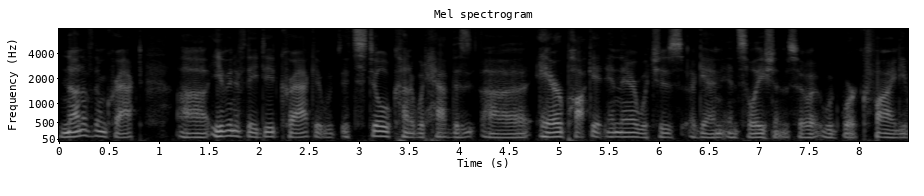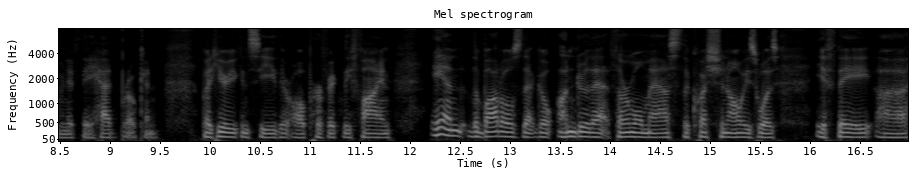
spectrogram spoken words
none of them cracked. Uh, even if they did crack, it would it still kind of would have this uh, air pocket in there, which is again insulation, so it would work fine even if they had broken. But here you can see they're all perfectly fine. And the bottles that go under that thermal mass, the question always was if they uh,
